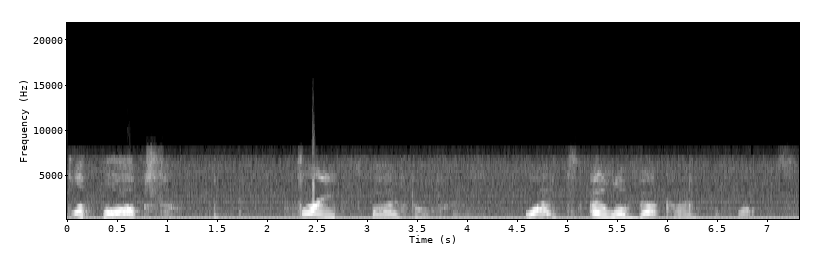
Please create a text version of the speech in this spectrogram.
flip flops. Three, five dollars. What? I love that kind of flip flops.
